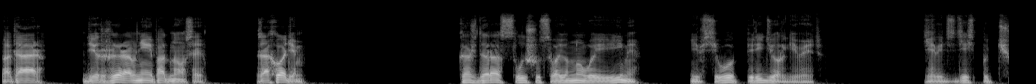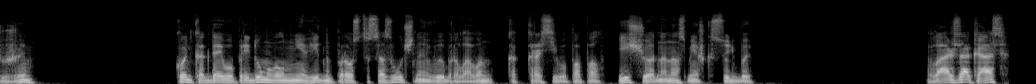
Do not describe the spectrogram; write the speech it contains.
«Потар, держи ровнее подносы. Заходим». Каждый раз слышу свое новое имя, и всего передергивает. Я ведь здесь под чужим. Конь, когда его придумывал, мне, видно, просто созвучное выбрал, а вон как красиво попал. Еще одна насмешка судьбы. «Ваш заказ.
